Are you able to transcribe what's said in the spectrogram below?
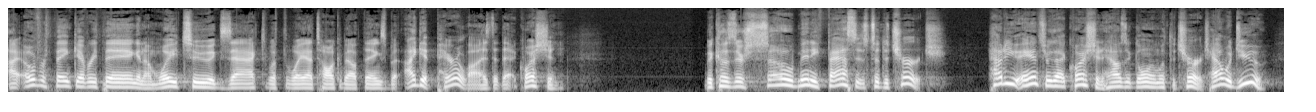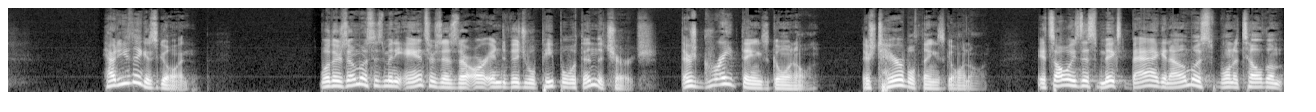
I overthink everything, and I'm way too exact with the way I talk about things. But I get paralyzed at that question because there's so many facets to the church. How do you answer that question? How's it going with the church? How would you? How do you think it's going? Well, there's almost as many answers as there are individual people within the church. There's great things going on, there's terrible things going on. It's always this mixed bag, and I almost want to tell them,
